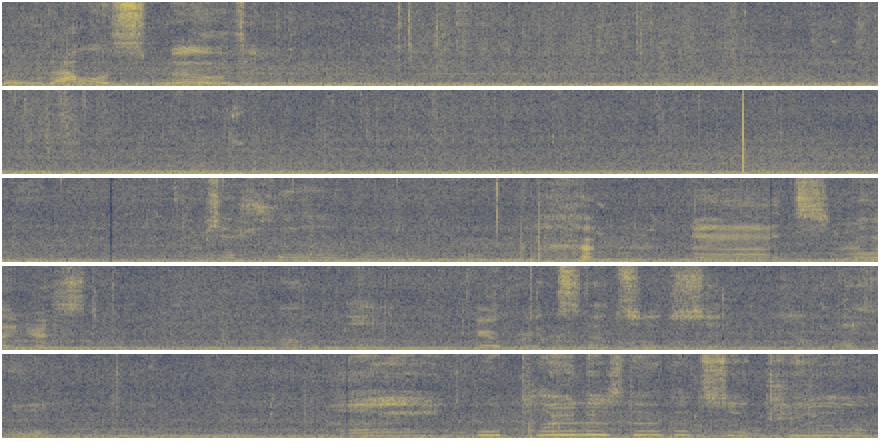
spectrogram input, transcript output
Ooh, that was smooth. There's a hole in the Nah, it's really just um, air brakes that's what's in the hole. what plane is that? That's so cute.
